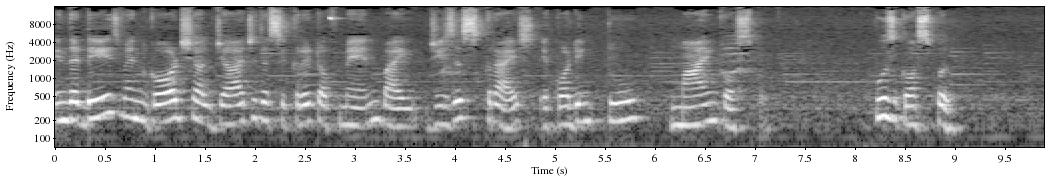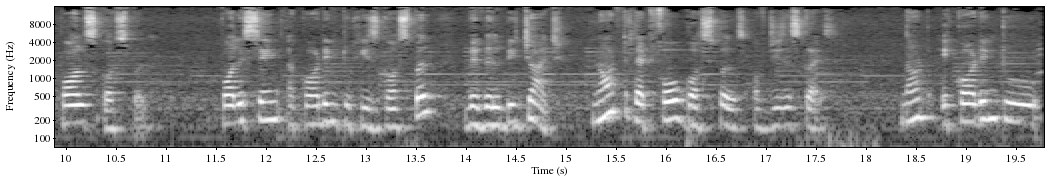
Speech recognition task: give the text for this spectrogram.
In the days when God shall judge the secret of men by Jesus Christ according to my gospel. Whose gospel? Paul's gospel. Paul is saying, according to his gospel, we will be judged. Not that four gospels of Jesus Christ. Not according to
